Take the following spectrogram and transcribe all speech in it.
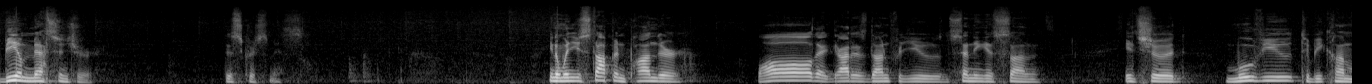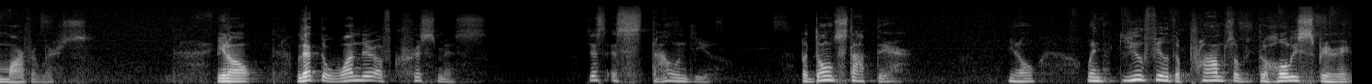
Be a messenger this Christmas. You know, when you stop and ponder all that God has done for you in sending His Son, it should move you to become marvelers. You know, let the wonder of Christmas just astound you. But don't stop there. You know, when you feel the prompts of the Holy Spirit,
